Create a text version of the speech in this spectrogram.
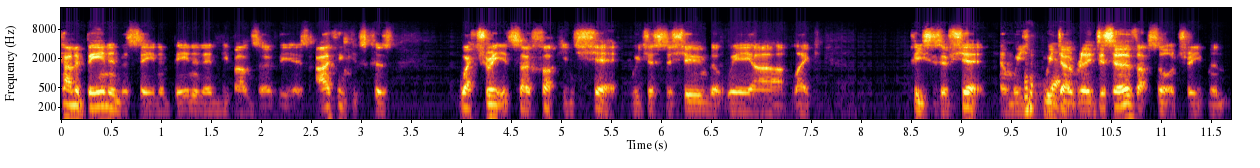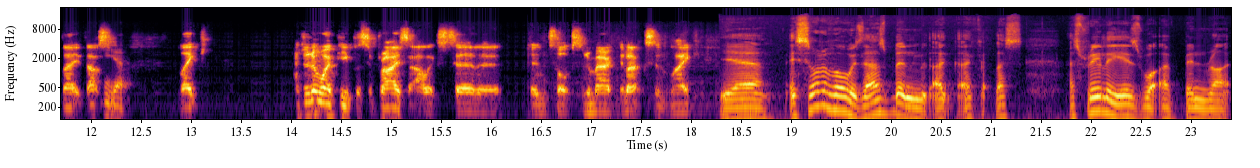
kind of being in the scene and being in indie bands over the years, I think it's because we're treated so fucking shit. We just assume that we are like pieces of shit, and we we Yeah. don't really deserve that sort of treatment. Like that's Yeah. like I don't know why people are surprised that Alex Turner and talks an American accent. Like Yeah, it sort of always has been. I, I, that's that's really is what I've been right.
